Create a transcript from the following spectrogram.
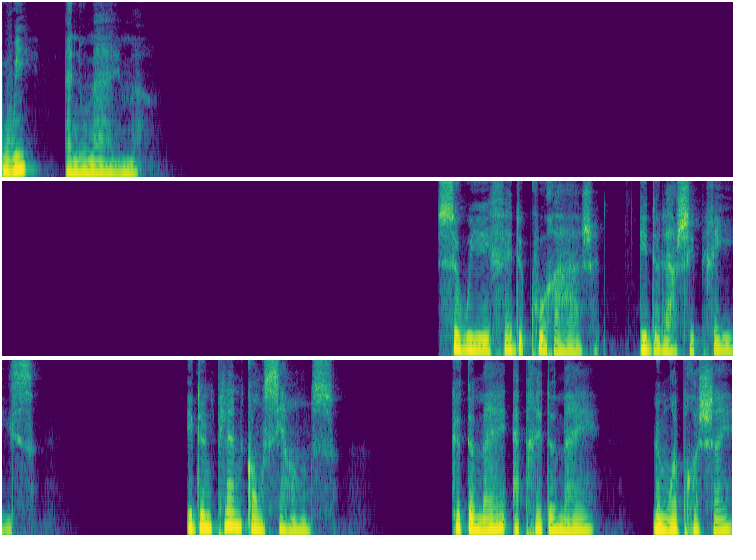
oui à nous-mêmes. Ce oui est fait de courage et de lâcher prise et d'une pleine conscience que demain, après-demain, le mois prochain,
